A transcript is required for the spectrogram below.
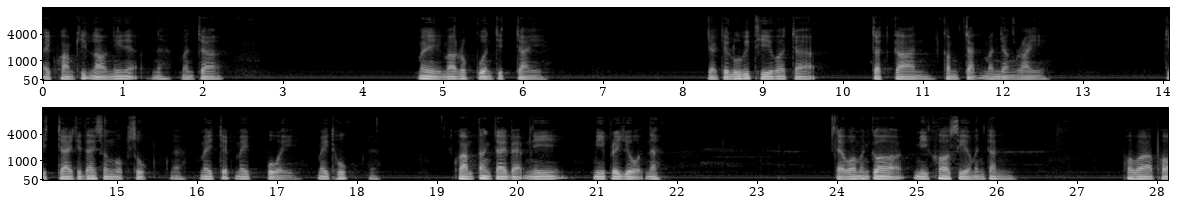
ไอ้ความคิดเหล่านี้เนี่ยนะมันจะ ไม่มารบกวนจิตใจ อยากจะรู้วิธีว่าจะ จัดการกำจัดมันอย่างไร จิตใจจะได้สงบสุขนะไม่เจ็บไม่ป่วยไม่ทุกข์นะความตั้งใจแบบนี้มีประโยชน์นะ แต่ว่ามันก็มีข้อเสียเหมือนกัน เพราะว่าพอ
